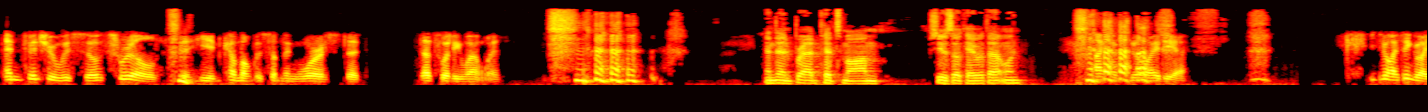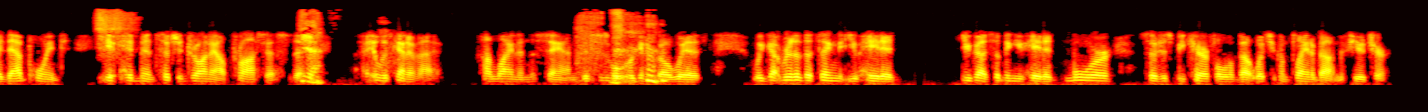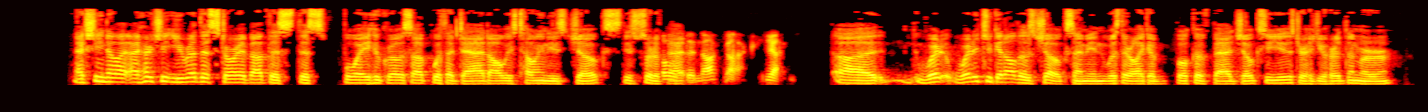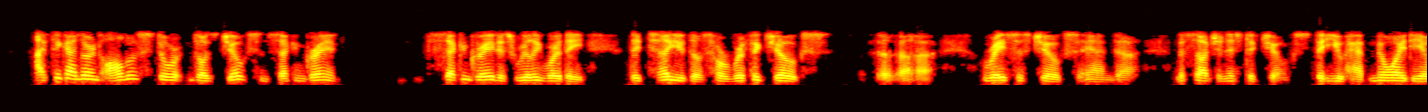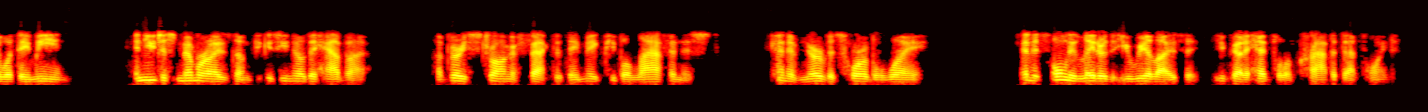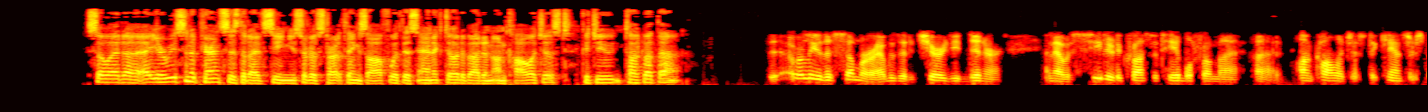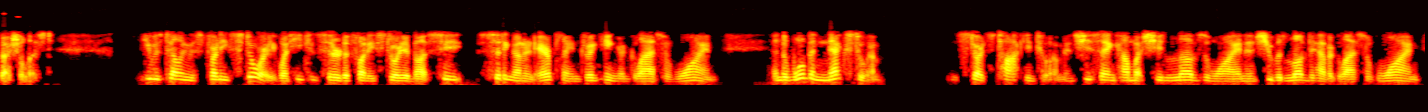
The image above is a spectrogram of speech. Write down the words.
And Fincher was so thrilled that he had come up with something worse that that's what he went with. and then Brad Pitt's mom, she was okay with that one? I have no idea. You know, I think by that point, it had been such a drawn out process that Yeah. it was kind of a, a line in the sand. This is what we're going to go with. We got rid of the thing that you hated. You got something you hated more. So just be careful about what you complain about in the future. Actually, you know, I I heard you, you read this story about this, this boy who grows up with a dad always telling these jokes, these sort of Oh, bad, the knock knock. Yeah. uh, where, where did you get all those jokes? I mean, was there like a book of bad jokes you used or had you heard them or? I think I learned all those stor- those jokes in second grade. Second grade is really where they they tell you those horrific jokes, uh, uh, racist jokes and uh, misogynistic jokes that you have no idea what they mean, and you just memorize them because you know they have a a very strong effect that they make people laugh in this kind of nervous, horrible way. And it's only later that you realize that you've got a head full of crap at that point. So at, uh, at your recent appearances that I've seen, you sort of start things off with this anecdote about an oncologist. Could you talk about that? earlier this summer, I was at a charity dinner, and I was seated across the table from a, a oncologist, a cancer specialist. He was telling this funny story, what he considered a funny story about see, sitting on an airplane drinking a glass of wine, and the woman next to him starts talking to him, and she's saying how much she loves wine and she would love to have a glass of wine.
